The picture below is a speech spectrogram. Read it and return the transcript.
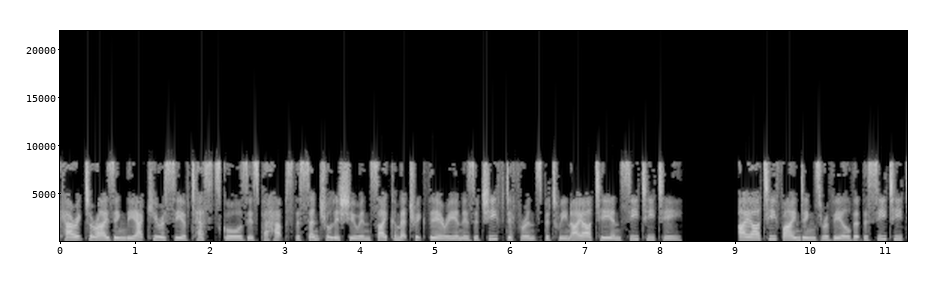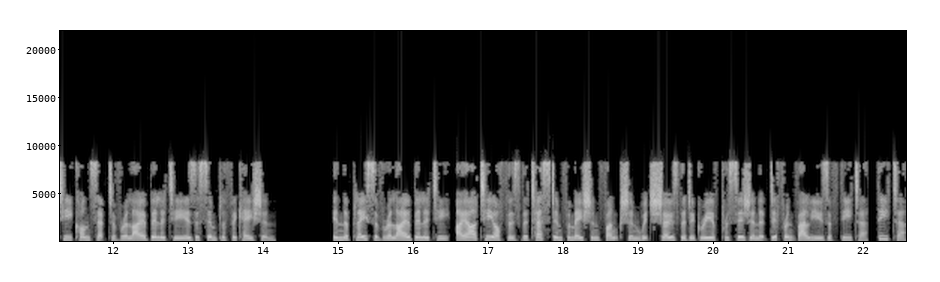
Characterizing the accuracy of test scores is perhaps the central issue in psychometric theory and is a chief difference between IRT and CTT. IRT findings reveal that the CTT concept of reliability is a simplification. In the place of reliability, IRT offers the test information function which shows the degree of precision at different values of theta, theta.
